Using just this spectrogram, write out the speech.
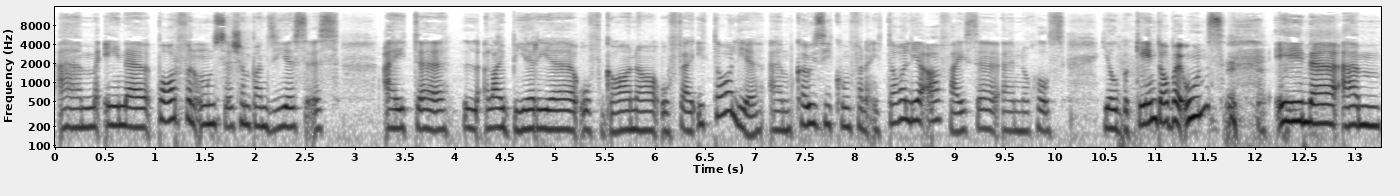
Ehm um, en 'n uh, paar van ons chimpansees is uit uh, Liberia of Ghana of uh, Italië. Ehm um, Cozy kom van Italië af. Hy's 'n uh, nogals heel bekend daar by ons. en uh ehm um,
